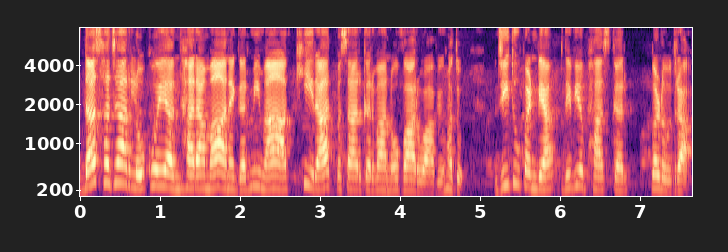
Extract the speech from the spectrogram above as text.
દસ હજાર લોકોએ અંધારામાં અને ગરમીમાં આખી રાત પસાર કરવાનો વારો આવ્યો હતો. Jitu Pandya, Divya Bhaskar, Vadodara.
